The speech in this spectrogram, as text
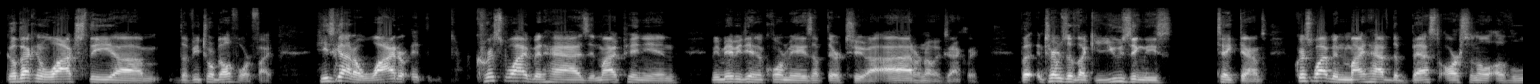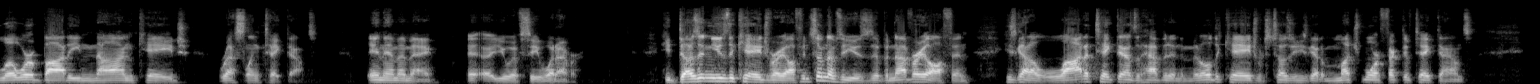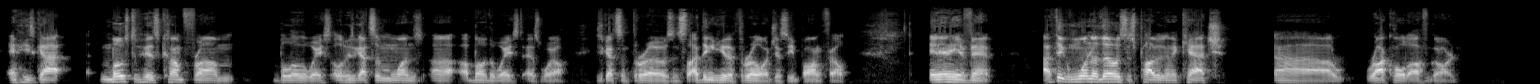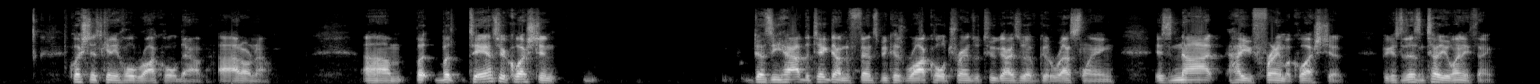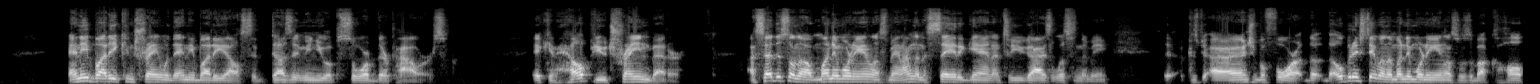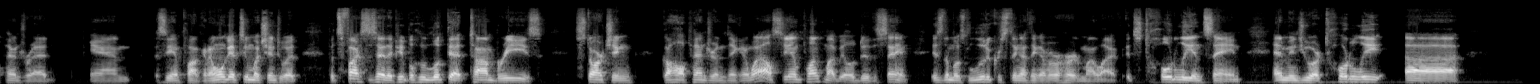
Go back and watch the um, the Vitor Belfort fight. He's got a wider. It, Chris Weidman has, in my opinion, I mean, maybe Daniel Cormier is up there too. I, I don't know exactly, but in terms of like using these takedowns, Chris Weidman might have the best arsenal of lower body non cage wrestling takedowns in MMA, uh, UFC, whatever. He doesn't use the cage very often. Sometimes he uses it, but not very often. He's got a lot of takedowns that happen in the middle of the cage, which tells you he's got much more effective takedowns. And he's got most of his come from below the waist, although he's got some ones uh, above the waist as well. He's got some throws, and so I think he hit a throw on Jesse Bongfeldt. In any event, I think one of those is probably going to catch uh, Rockhold off guard. Question is, can he hold Rockhold down? I don't know. Um, but but to answer your question, does he have the takedown defense because Rockhold trains with two guys who have good wrestling is not how you frame a question because it doesn't tell you anything. Anybody can train with anybody else. It doesn't mean you absorb their powers. It can help you train better. I said this on the Monday Morning Analyst, man. I'm going to say it again until you guys listen to me. Because I mentioned before, the, the opening statement on the Monday Morning Analyst was about Cathal Pendred and CM Punk. And I won't get too much into it, but suffice to say that people who looked at Tom Breeze starching Cathal Pendred and thinking, well, CM Punk might be able to do the same is the most ludicrous thing I think I've ever heard in my life. It's totally insane. And it means you are totally uh,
